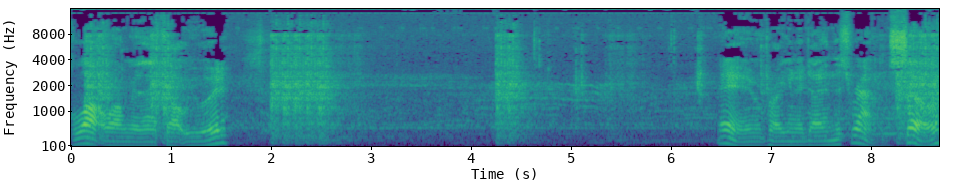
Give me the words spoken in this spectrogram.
a lot longer than I thought we would. And we're probably gonna die in this round. So,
